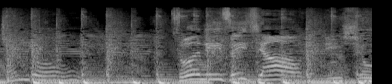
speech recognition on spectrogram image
转动，做你最骄傲的英雄。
